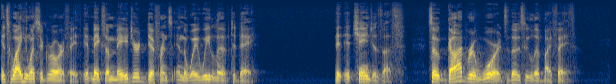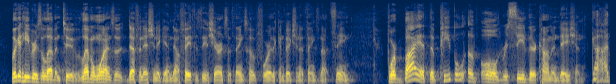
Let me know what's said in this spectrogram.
It's why he wants to grow our faith. It makes a major difference in the way we live today. it, it changes us. So God rewards those who live by faith. Look at Hebrews 11, 2. 11, 1 is a definition again. Now, faith is the assurance of things hoped for, the conviction of things not seen. For by it the people of old received their commendation. God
